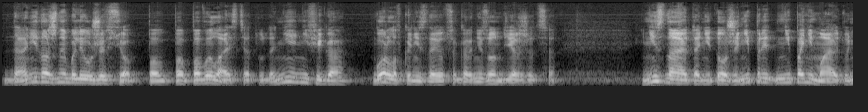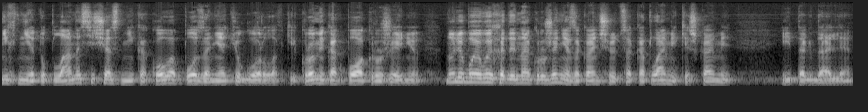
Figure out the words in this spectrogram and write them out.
Да они должны были уже все, повылазить оттуда. Не, нифига, Горловка не сдается, гарнизон держится. Не знают они тоже, не, при, не понимают, у них нету плана сейчас никакого по занятию Горловки, кроме как по окружению. Но любые выходы на окружение заканчиваются котлами, кишками и так далее.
